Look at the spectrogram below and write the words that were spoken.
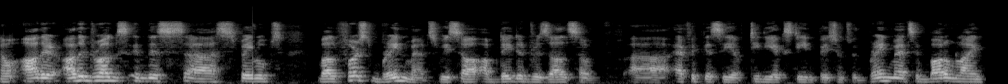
Now, are there other drugs in this uh, space groups? Well, first, brain mets. We saw updated results of uh, efficacy of T-DXd in patients with brain mets. And bottom line,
